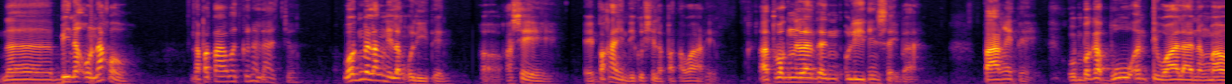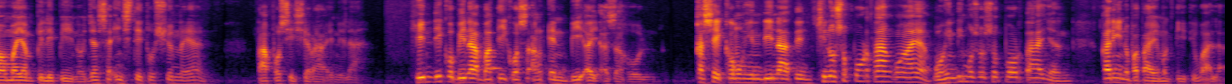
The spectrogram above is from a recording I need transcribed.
na binaon ako. Napatawad ko na lahat yun. Huwag na lang nilang ulitin. Oo, kasi eh, baka hindi ko sila patawarin. At huwag na lang ulitin sa iba. Pangit eh. Kumbaga buo ang tiwala ng mamamayang Pilipino dyan sa institusyon na yan. Tapos sisirain nila. Hindi ko binabatikos ang NBI as a whole. Kasi kung hindi natin, sinusuportahan ko nga yan. Kung hindi mo susuportahan yan, kanino pa tayo magtitiwala?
